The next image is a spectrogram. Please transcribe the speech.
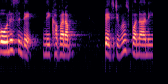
പോലീസിന്റെ നിഗമനം. പേജ് പൊന്നാനി.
